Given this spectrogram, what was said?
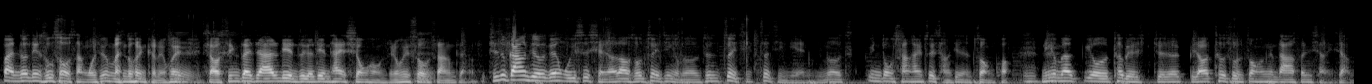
不然都练出受伤。我觉得蛮多人可能会小心在家练这个练太凶哦，可能会受伤这样子。其实刚刚就跟吴医师闲聊到说，最近有没有就是最近这几年有没有运动伤害最常见的状况？你有没有又特别觉得比较特殊的状况跟大家分享一下吗？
